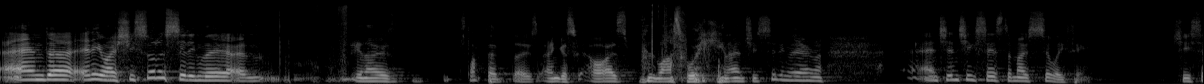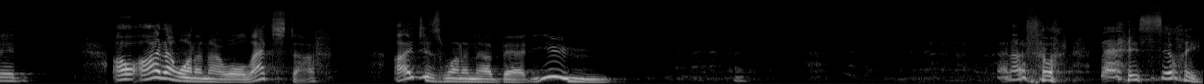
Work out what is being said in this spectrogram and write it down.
and uh, anyway, she's sort of sitting there, and you know, it's like that, those Angus eyes from last week, you know. And she's sitting there, and, and she, and she says the most silly thing. She said, "Oh, I don't want to know all that stuff. I just want to know about you." and I thought, that is silly.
